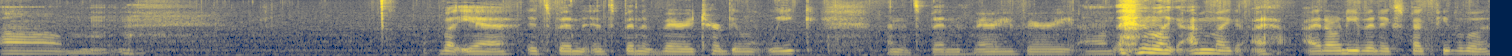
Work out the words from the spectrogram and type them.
Um, but yeah, it's been it's been a very turbulent week, and it's been very very um, and like I'm like I I don't even expect people to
